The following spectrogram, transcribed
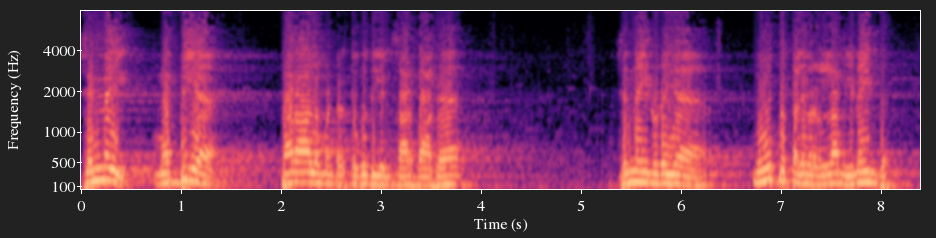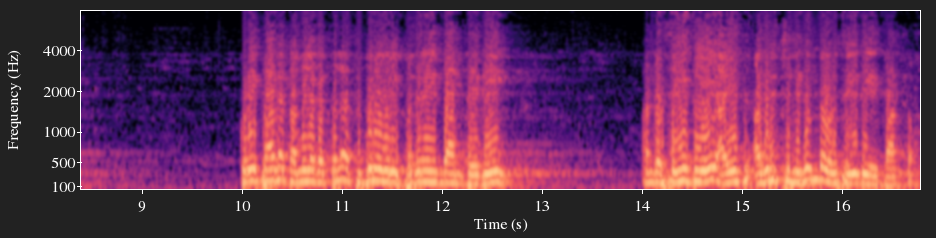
சென்னை மத்திய பாராளுமன்ற தொகுதியின் சார்பாக சென்னையினுடைய மூத்த தலைவர்கள் எல்லாம் இணைந்து குறிப்பாக தமிழகத்தில் பிப்ரவரி பதினைந்தாம் தேதி அந்த செய்தியை அதிர்ச்சி மிகுந்த ஒரு செய்தியை பார்த்தோம்.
